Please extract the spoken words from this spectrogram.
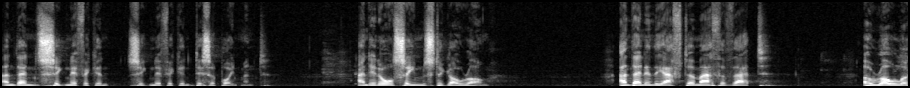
and then significant, significant disappointment. And it all seems to go wrong. And then in the aftermath of that, a roller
